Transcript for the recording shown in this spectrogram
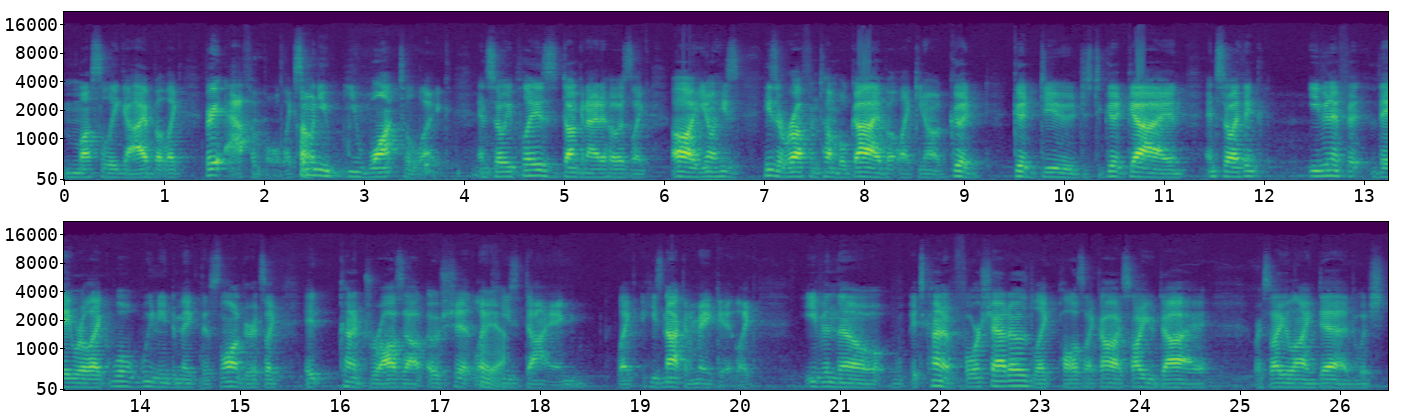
muscly guy, but like very affable, like someone Oh. you you want to like. And so he plays Duncan Idaho as like, oh, you know, he's he's a rough and tumble guy, but like you know, a good good dude, just a good guy. And and so I think even if it, they were like, well, we need to make this longer, it's like it kind of draws out, oh shit, like oh, yeah. he's dying, like he's not gonna make it, like even though it's kind of foreshadowed, like Paul's like, oh, I saw you die, or I saw you lying dead, which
